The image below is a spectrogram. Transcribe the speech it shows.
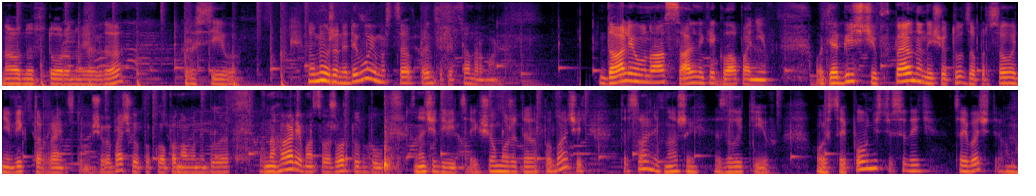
На одну сторону, як, да? Красиво. Ну, ми вже не дивуємось, це в принципі все нормально. Далі у нас сальники клапанів. От я більш чим впевнений, що тут запресовані Віктор Рейнс, тому що ви бачили, по клапанам вони були в нагарі, масложор тут був. Значить, дивіться, якщо можете побачити, то сальник наш злетів. Ось цей повністю сидить. Цей, бачите, воно.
